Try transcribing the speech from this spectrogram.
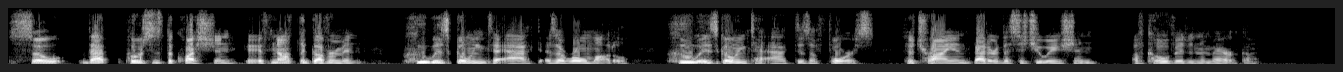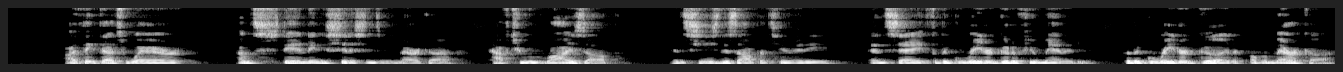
So that poses the question if not the government, who is going to act as a role model? Who is going to act as a force to try and better the situation of COVID in America? I think that's where outstanding citizens of America have to rise up and seize this opportunity and say, for the greater good of humanity, for the greater good of America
